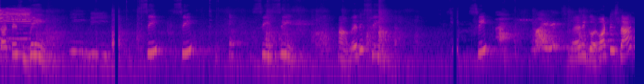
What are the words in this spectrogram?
That is B. C. C. C. C. Ah, where is C? C. Very good. What is that?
